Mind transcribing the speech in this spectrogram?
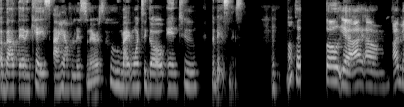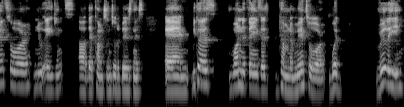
about that in case I have listeners who might want to go into the business. okay. So yeah, I um I mentor new agents uh, that comes into the business, and because one of the things that's becoming a mentor, what really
